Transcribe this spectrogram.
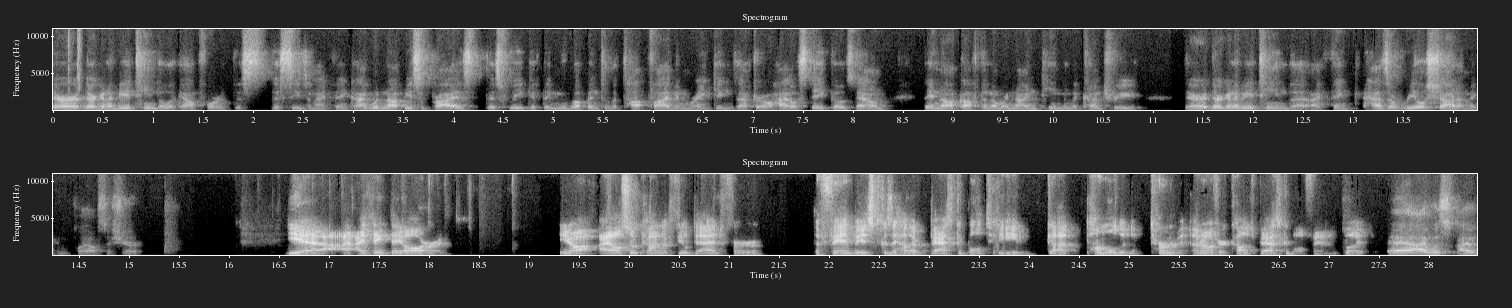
they're they're going to be a team to look out for this this season. I think I would not be surprised this week if they move up into the top five in rankings after Ohio State goes down. They knock off the number nine team in the country. They're they're going to be a team that I think has a real shot at making the playoffs this year. Yeah, I, I think they are. You know, I also kind of feel bad for the fan base because of how their basketball team got pummeled in the tournament. I don't know if you're a college basketball fan, but yeah, I was I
